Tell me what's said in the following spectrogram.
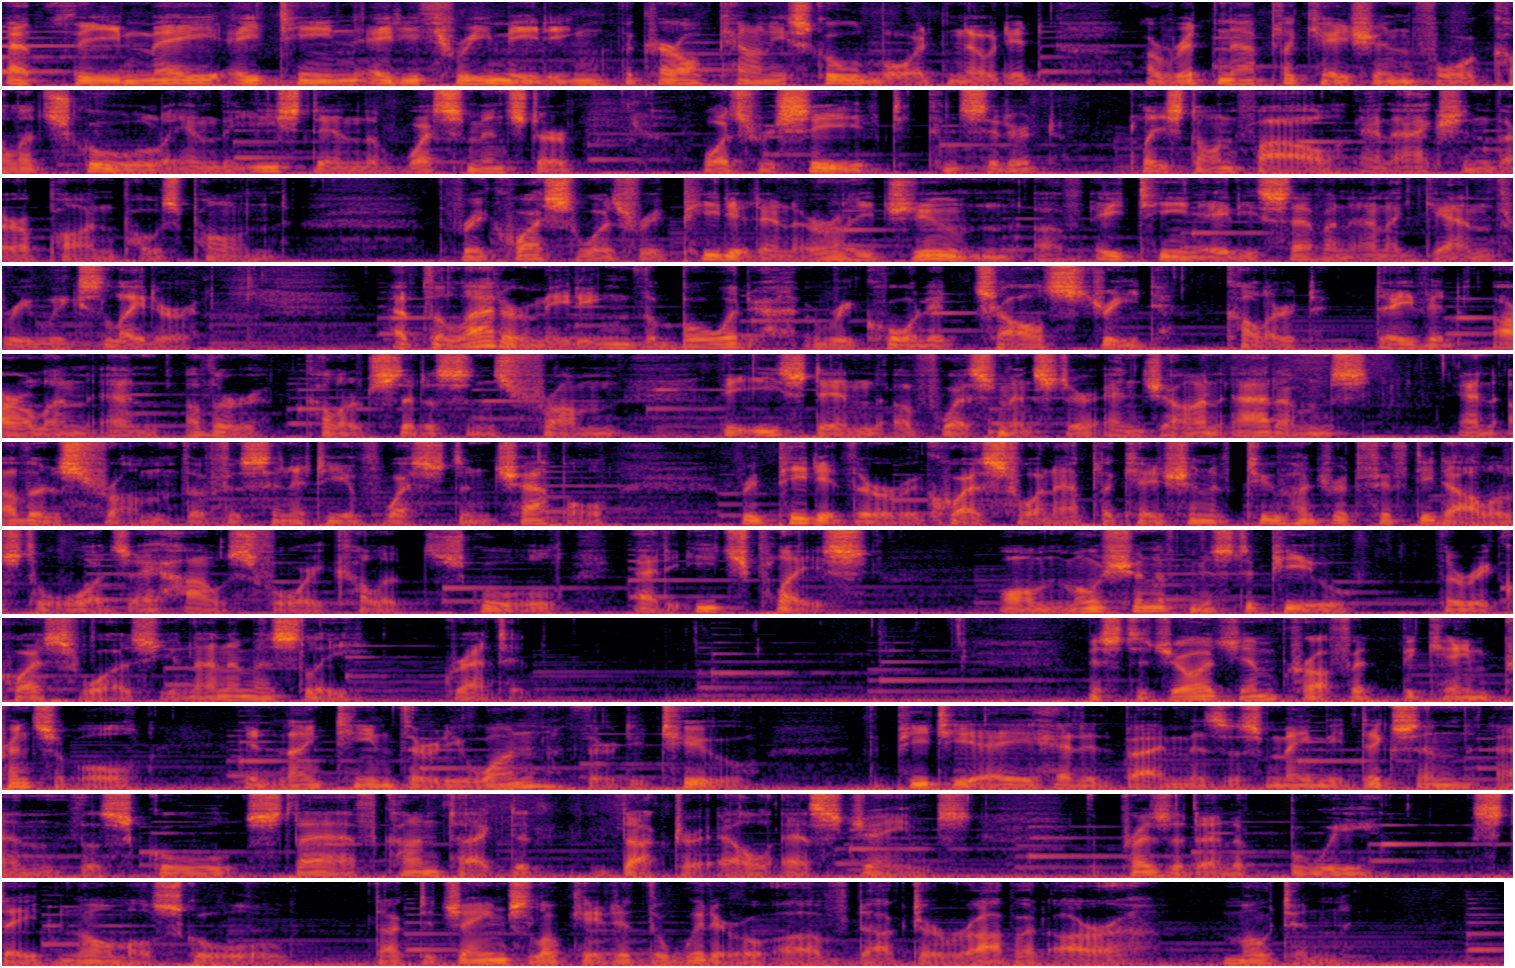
At the May 1883 meeting, the Carroll County School Board noted a written application for colored school in the east end of Westminster was received, considered, placed on file, and action thereupon postponed. The request was repeated in early June of 1887 and again three weeks later. At the latter meeting, the board recorded Charles Street, colored, David Arlen, and other colored citizens from the east end of Westminster, and John Adams and others from the vicinity of Weston Chapel repeated their request for an application of $250 towards a house for a colored school at each place. On motion of Mr. Pugh, the request was unanimously granted. Mr. George M. Crawford became principal in 1931-32. The PTA, headed by Mrs. Mamie Dixon, and the school staff contacted Dr. L. S. James, the president of Bowie State Normal School. Dr. James located the widow of Dr. Robert R. Moton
